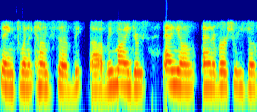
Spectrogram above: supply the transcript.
things when it comes to uh, reminders, annual anniversaries of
